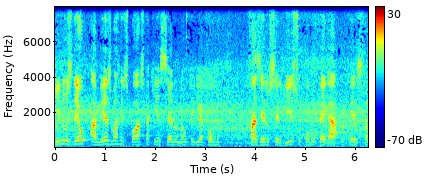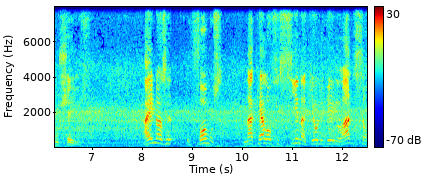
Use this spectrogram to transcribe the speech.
e nos deu a mesma resposta que esse ano não teria como fazer o serviço, como pegar, porque eles estão cheios. Aí nós fomos naquela oficina que eu liguei lá de São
